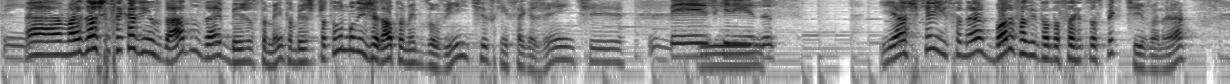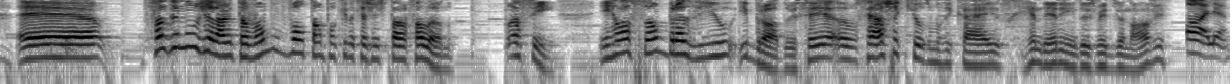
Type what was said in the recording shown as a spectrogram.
Sim. É, mas eu acho os recadinhos dados, né? Beijos também, então beijos pra todo mundo em geral também dos ouvintes, quem segue a gente. Beijo, e... queridos. E acho que é isso, né? Bora fazer então nossa retrospectiva, né? É, fazendo um geral, então, vamos voltar um pouquinho no que a gente estava falando. Assim, em relação Brasil e Broadway, você, você acha que os musicais renderam em 2019? Olha,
